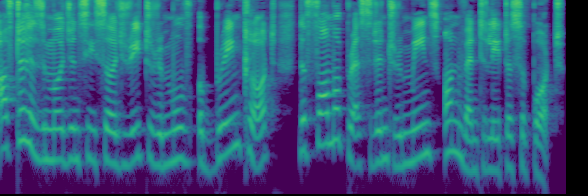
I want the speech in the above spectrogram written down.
After his emergency surgery to remove a brain clot, the former president remains on ventilator support.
